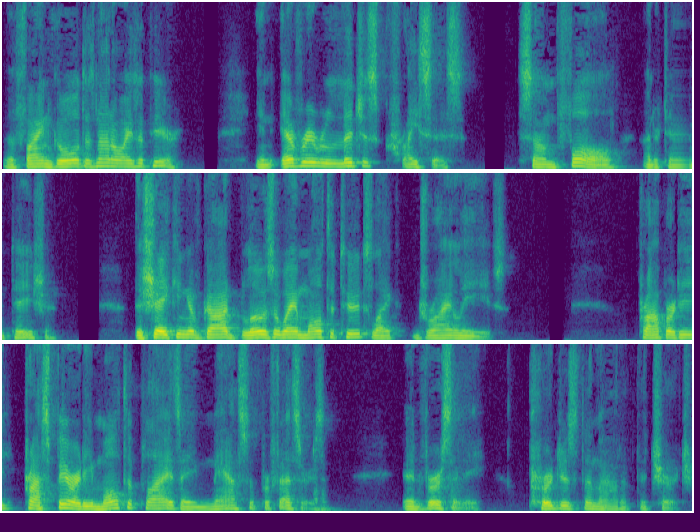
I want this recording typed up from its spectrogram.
The fine gold does not always appear. In every religious crisis, some fall under temptation. The shaking of God blows away multitudes like dry leaves. Property, prosperity multiplies a mass of professors. Adversity purges them out of the church.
